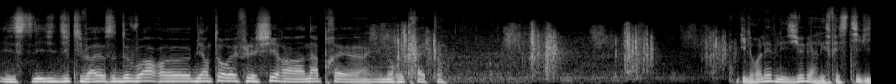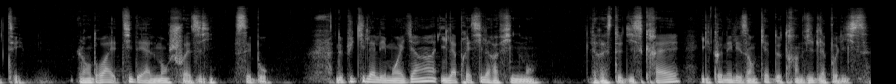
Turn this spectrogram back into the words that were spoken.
il, dit qu'il va devoir euh, bientôt réfléchir à un après, euh, une retraite. Il relève les yeux vers les festivités. L'endroit est idéalement choisi, c'est beau. Depuis qu'il a les moyens, il apprécie le raffinement. Il reste discret, il connaît les enquêtes de train de vie de la police.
